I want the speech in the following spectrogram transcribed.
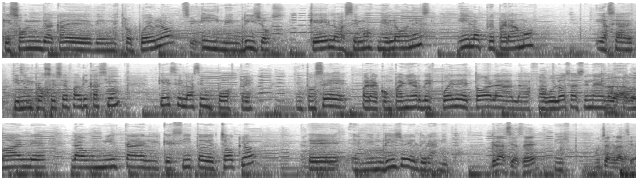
que son de acá de, de nuestro pueblo Sí. y membrillos, que lo hacemos melones y los preparamos, y, o sea, tiene un proceso de fabricación que se lo hace un postre. Entonces, para acompañar después de toda la, la fabulosa cena de los tamales, la humita, el quesito y el choclo, eh, el membrillo y el duraznito. Gracias, ¿eh? Listo. Muchas gracias.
